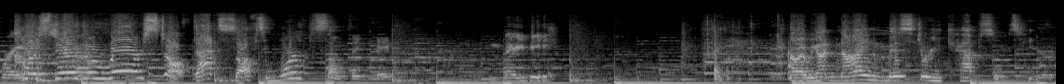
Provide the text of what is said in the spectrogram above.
great Cause they're the rare stuff! That stuff's worth something, maybe. Maybe. Alright, we got nine mystery capsules here.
